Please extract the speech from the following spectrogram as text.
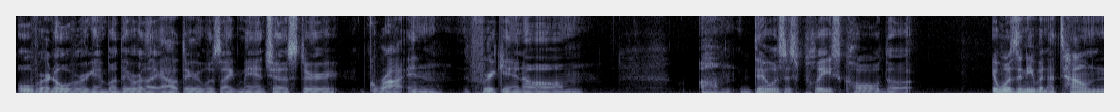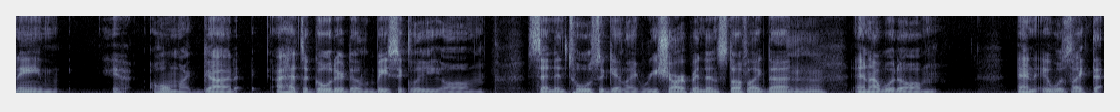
over and over again. But they were like out there. It was like Manchester, Groton, freaking um, um. There was this place called uh, it wasn't even a town name. It- oh my god, I had to go there to basically um send in tools to get like resharpened and stuff like that. And I would um and it was like the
